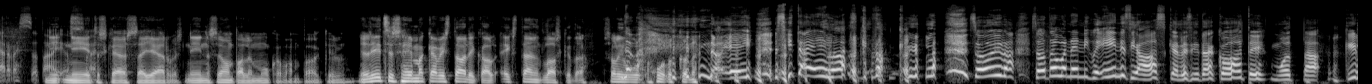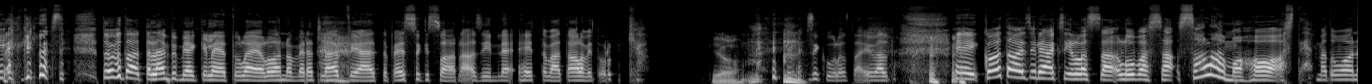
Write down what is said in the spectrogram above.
järvessä tai Ni, jossain. Niin, jos käy jossain järvessä. Niin, no se on paljon mukavampaa kyllä. Ja itse asiassa hei, mä kävin Stadikalla. Eikö tämä nyt lasketa? Se oli no, ulkona. no ei, sitä ei lasketa kyllä. Se on hyvä. Se on tämmöinen niin ensi askel sitä kohti, mutta kyllä, kyllä se, toivotaan, että lämpimiä kelejä tulee ja luonnonvedet lämpiä, että Pessukin saadaan sinne heittämään talviturkkia. Joo. se kuulostaa hyvältä. Hei, kohta olisi illassa luvassa salamahaaste. Mä tuon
